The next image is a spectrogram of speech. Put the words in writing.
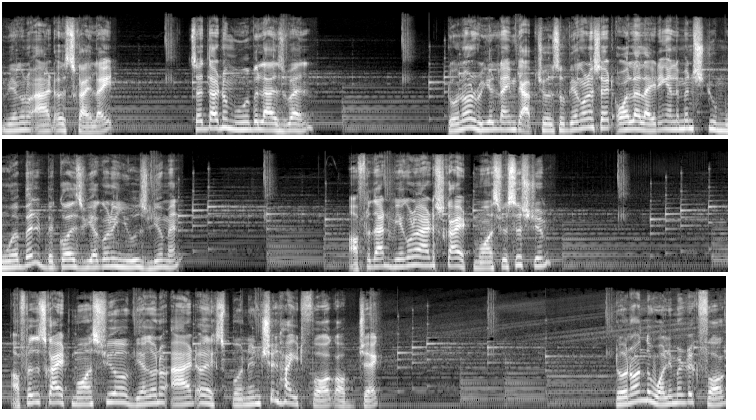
We are going to add a skylight, set that to movable as well. Turn on real-time capture. So we are going to set all our lighting elements to movable because we are going to use Lumen. After that, we are going to add a sky atmosphere system. After the sky atmosphere, we are going to add an exponential height fog object. Turn on the volumetric fog.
